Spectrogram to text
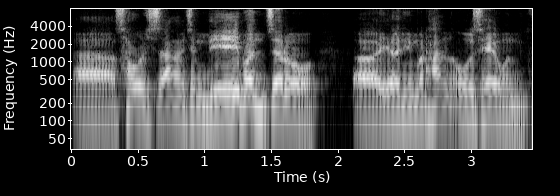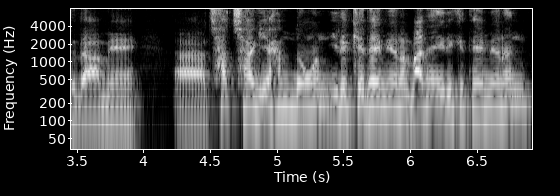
어, 서울시장을 지금 네 번째로 어, 연임을 한 오세훈, 그 다음에 어, 차차기 한동훈 이렇게 되면은 만약 이렇게 되면은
